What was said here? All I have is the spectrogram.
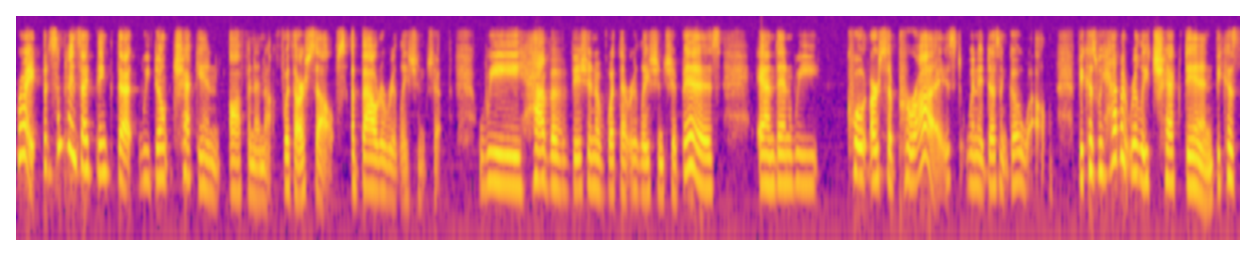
Right. But sometimes I think that we don't check in often enough with ourselves about a relationship. We have a vision of what that relationship is, and then we quote are surprised when it doesn't go well because we haven't really checked in because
